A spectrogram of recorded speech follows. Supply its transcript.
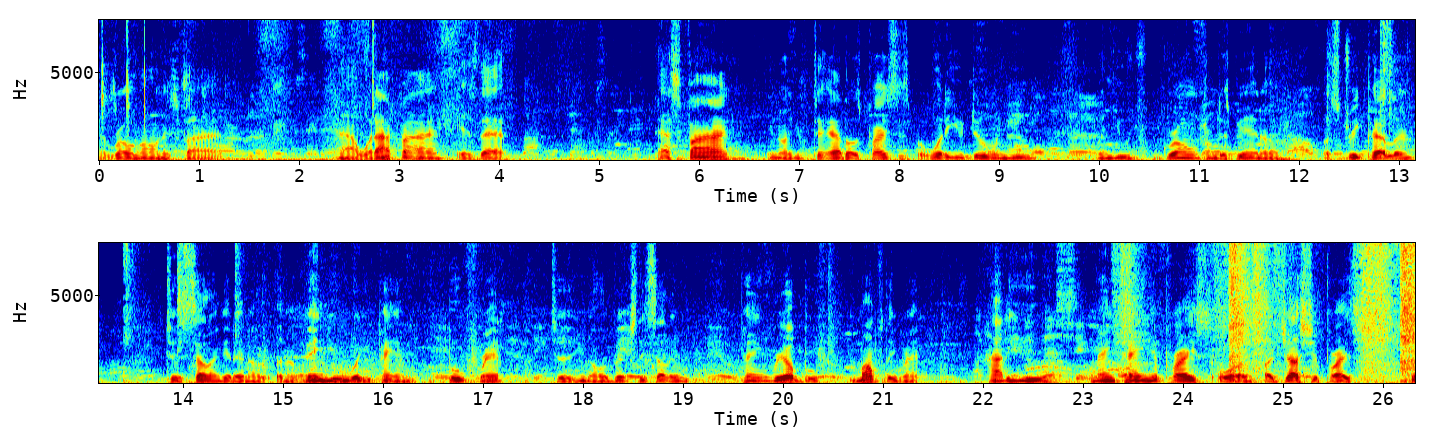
the roll-on is 5. Now, what I find is that that's fine, you know, to have those prices, but what do you do when you when you've grown from just being a, a street peddler to selling it in a, in a venue where you're paying booth rent to, you know, eventually selling, paying real booth monthly rent? How do you maintain your price or adjust your price to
